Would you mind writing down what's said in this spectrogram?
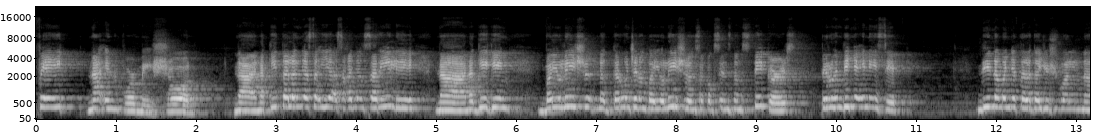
fake na information. Na nakita lang niya sa iya sa kanyang sarili na nagiging violation, nagkaroon siya ng violation sa pagsend ng stickers, pero hindi niya iniisip, hindi naman niya talaga usual na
